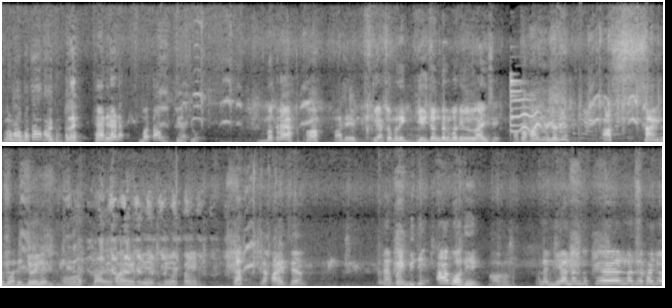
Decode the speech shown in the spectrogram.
ભલામણ બતાવો કાંઈ અરે હેડ હેડ બતાવ ભેંસો. બકરા હા. પાછી ભેંસો બધી ગીર જંગલમાંથી લાવી છે. આ તો હારી છે ને. આ સાઈઠ બધી જોઈ લે. ઓહ, તારી હાઈટ એક બે ત્રણ. હે? એટલે હાઈટ છે એમ. અને ભાઈ બીજી આ બધી. હા હા. અને બે નંગ પેલા દેખાય છે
